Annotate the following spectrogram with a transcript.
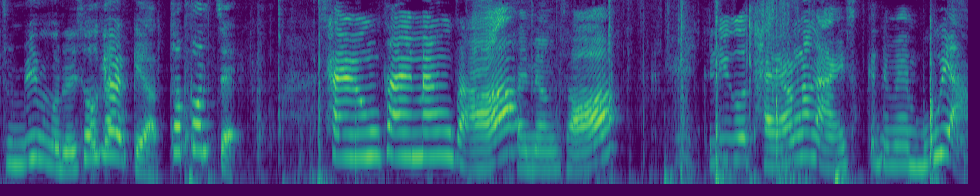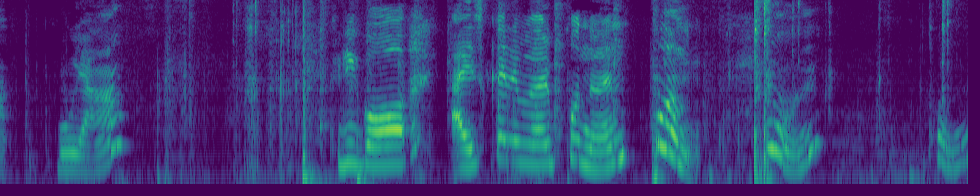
준비물을 소개할게요. 첫 번째, 사용 설명서, 설명서, 그리고 다양한 아이스크림의 모양, 모양, 그리고 아이스크림을 푸는 푼, 푼, 푼,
